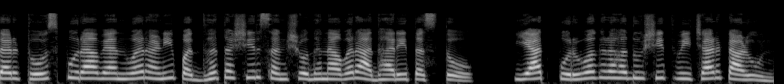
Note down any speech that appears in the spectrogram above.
तर ठोस पुराव्यांवर आणि पद्धतशीर संशोधनावर आधारित असतो. यात पूर्वग्रहदूषित विचार टाळून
